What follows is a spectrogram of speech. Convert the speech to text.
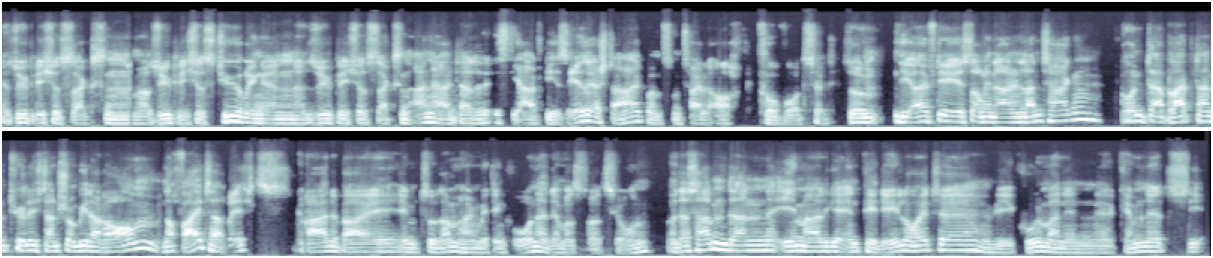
südliches Sachsen, südliches Thüringen, südliches Sachsen-Anhalt. Da ist die AfD sehr, sehr stark und zum Teil auch verwurzelt. So, die AfD ist auch in allen Landtagen und da bleibt natürlich dann schon wieder Raum, noch weiter rechts, gerade bei im Zusammenhang mit den Corona-Demonstrationen. Und das haben dann ehemalige NPD-Leute wie Kuhlmann in äh, Chemnitz, die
